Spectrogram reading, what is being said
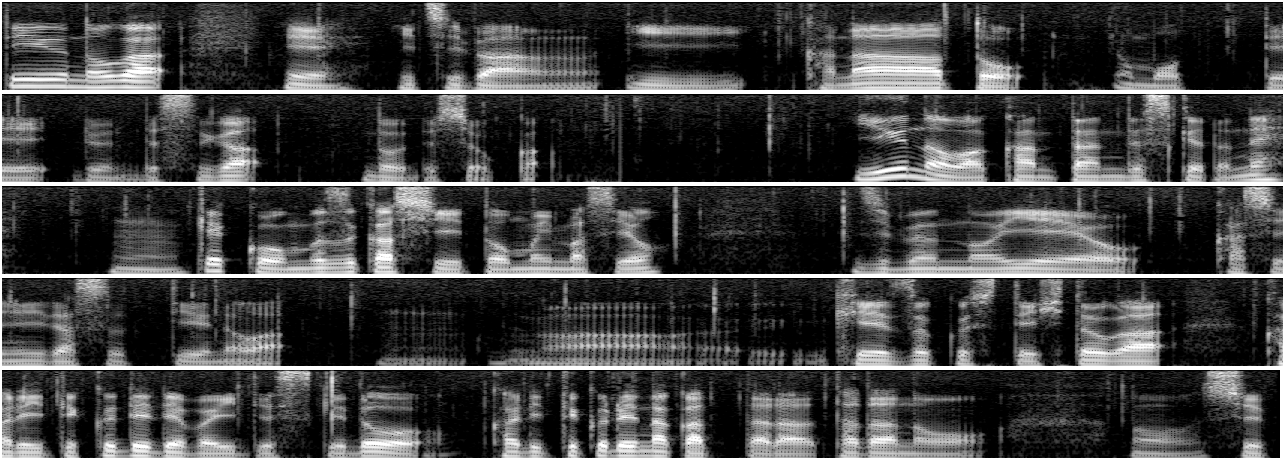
ていうのが、えー、一番いいかなと思ってるんですがどうでしょうか。言うのは簡単ですけどね、うん、結構難しいと思いますよ。自分の家を貸しに出すっていうのは、うん、まあ継続して人が借りてくれればいいですけど借りてくれなかったらただの出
